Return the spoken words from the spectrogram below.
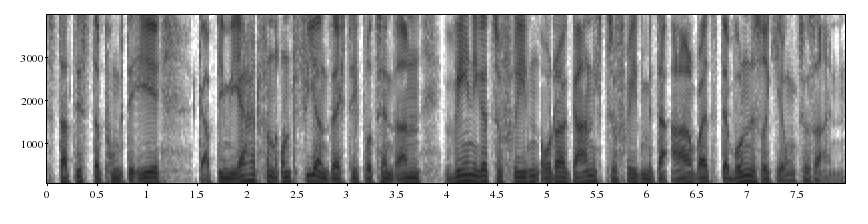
statista.de, gab die Mehrheit von rund 64 Prozent an, weniger zufrieden oder gar nicht zufrieden mit der Arbeit der Bundesregierung zu sein.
